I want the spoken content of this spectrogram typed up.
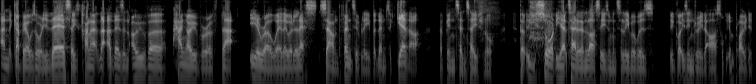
and Gabriel was already there, so he's kind of that. There's an over hangover of that era where they were less sound defensively, but them together have been sensational. But you saw it the tail end last season when Saliba was he got his injury that Arsenal imploded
